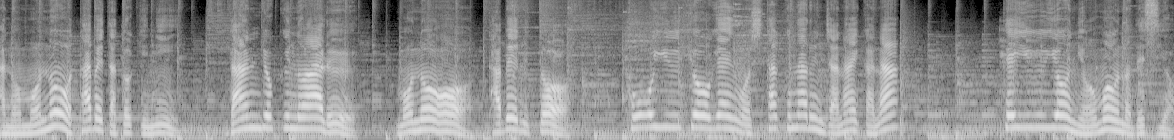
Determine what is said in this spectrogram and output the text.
あの物を食べた時に弾力のあるものを食べるとこういう表現をしたくなるんじゃないかな？っていうように思うのですよ。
